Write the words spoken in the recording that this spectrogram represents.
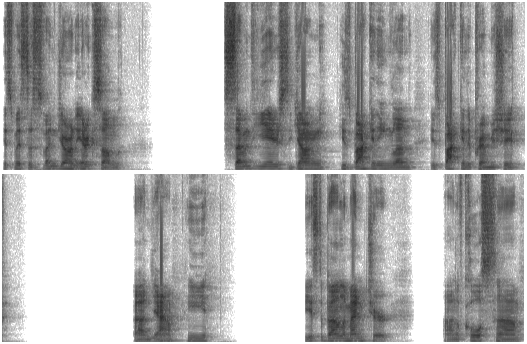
It's Mr. Sven-Göran Eriksson. 70 years young, he's back in England, he's back in the Premiership. And yeah, he, he is the Burnley manager. And of course, um,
